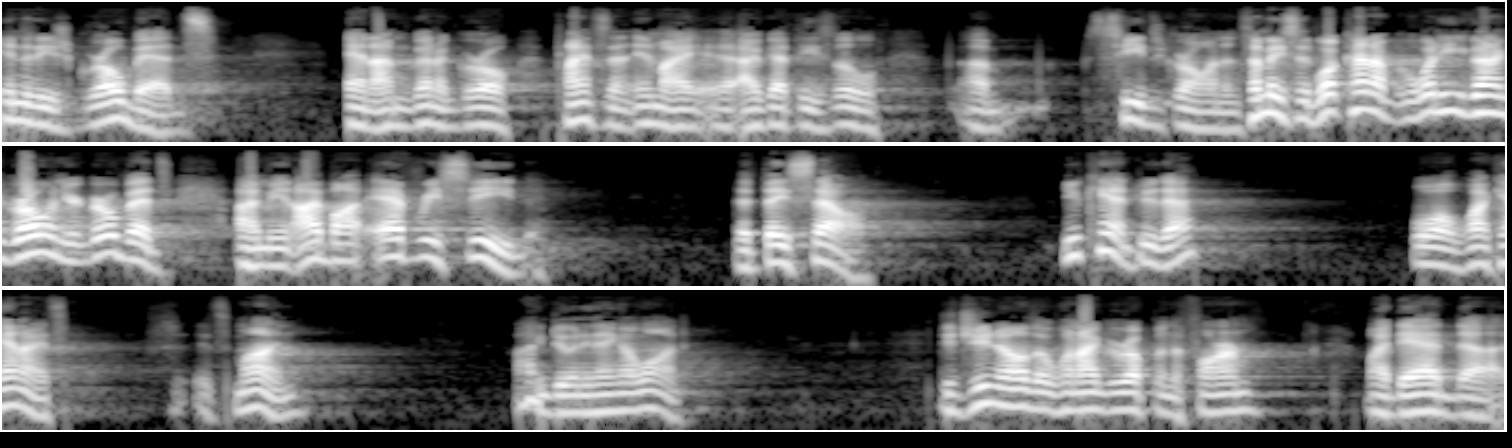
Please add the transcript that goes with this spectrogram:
into these grow beds. And I'm going to grow plants in my, uh, I've got these little um, seeds growing. And somebody said, what kind of, what are you going to grow in your grow beds? I mean, I bought every seed that they sell. You can't do that. Well, why can't I? It's, it's mine. I can do anything I want. Did you know that when I grew up on the farm, my dad, uh,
